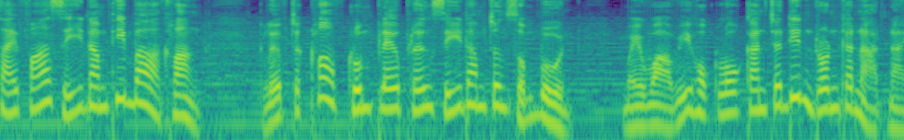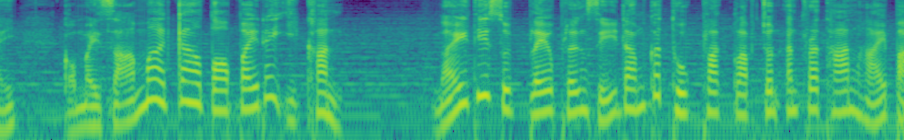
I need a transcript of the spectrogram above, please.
สายฟ้าสีดำที่บ้าคลั่ง เกือบจะครอบคลุมเปลวเพลิงสีดำจนสมบูรณ์ ไม่ว่าวิหกโลกันจะดิ้นรนขนาดไหน ก็ไม่สามารถก้าวต่อไปได้อีกขั้น ในที่สุดเปลวเพลิงสีดำก็ถูกผลักกลับจนอันตรธานหายไป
